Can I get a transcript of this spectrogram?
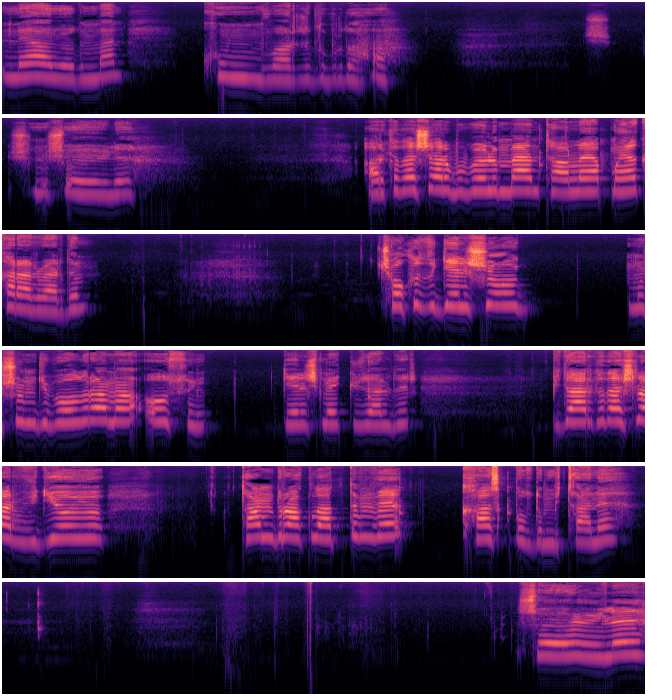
Ne arıyordum ben? Kum vardı burada. Ha. Şunu şöyle. Arkadaşlar bu bölüm ben tarla yapmaya karar verdim. Çok hızlı gelişiyormuşum gibi olur ama olsun. Gelişmek güzeldir. Bir de arkadaşlar videoyu tam duraklattım ve kask buldum bir tane. Şöyle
